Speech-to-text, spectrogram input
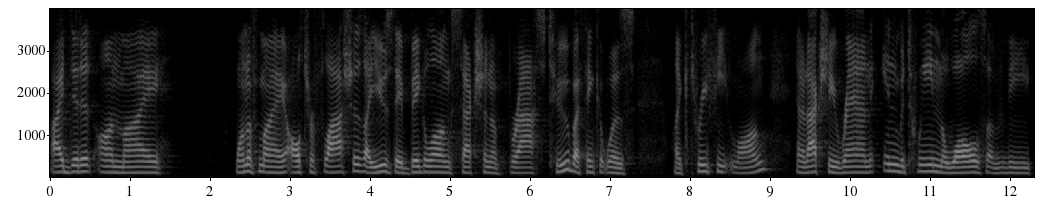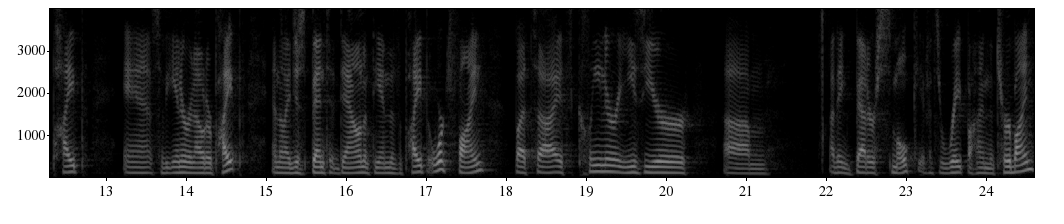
I did it on my one of my ultra flashes, I used a big long section of brass tube. I think it was like three feet long, and it actually ran in between the walls of the pipe, and so the inner and outer pipe, and then I just bent it down at the end of the pipe. It worked fine, but uh, it's cleaner, easier, um, I think better smoke if it's right behind the turbine.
